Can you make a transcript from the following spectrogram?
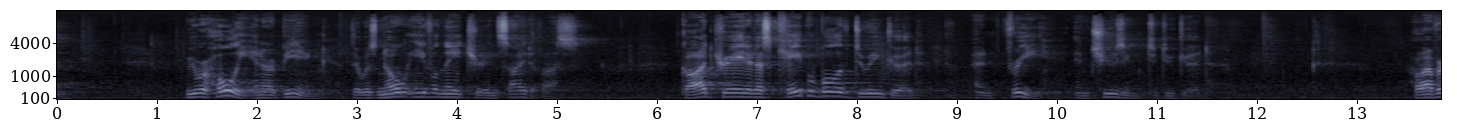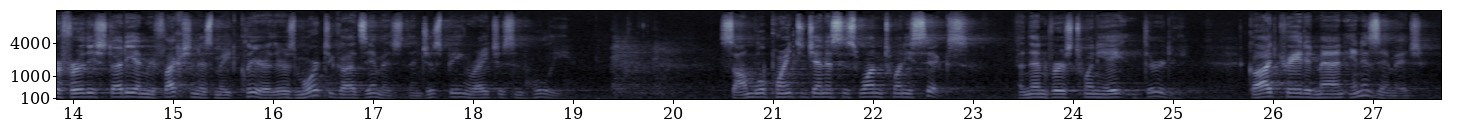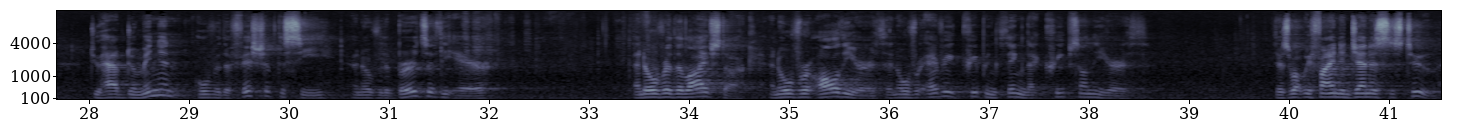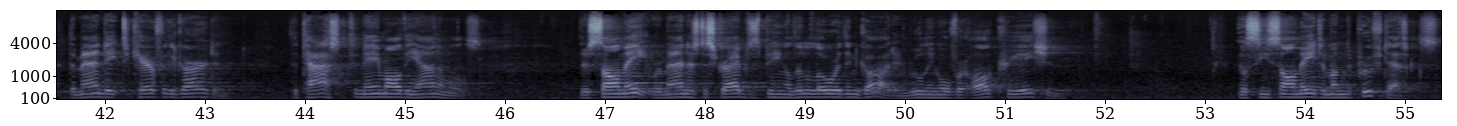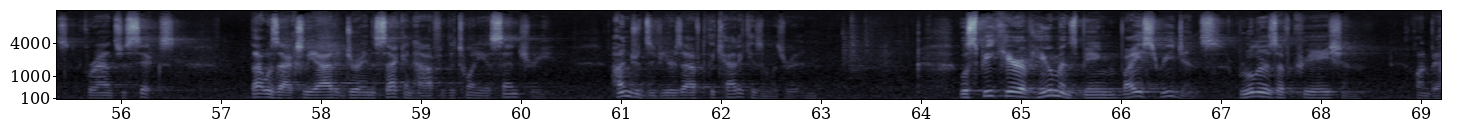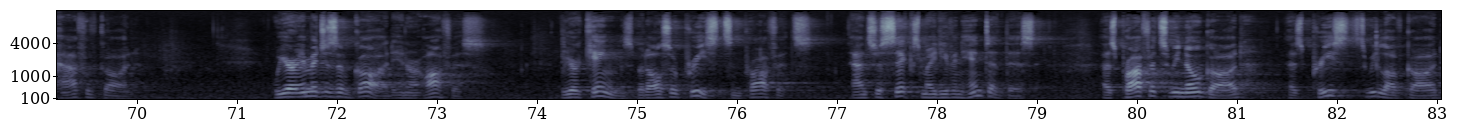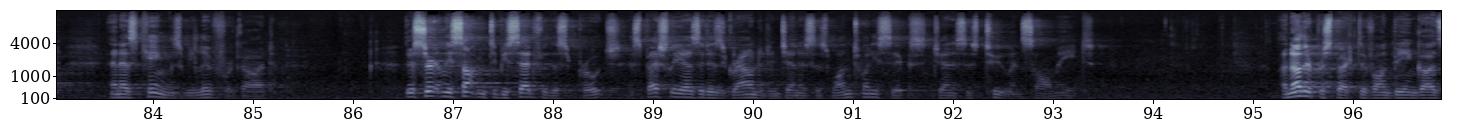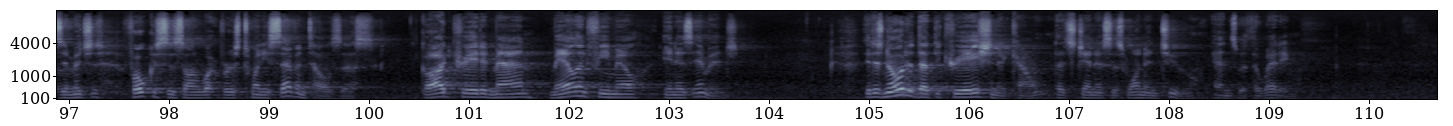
We were holy in our being, there was no evil nature inside of us. God created us capable of doing good and free in choosing to do good. However, further study and reflection has made clear there is more to God's image than just being righteous and holy. Some will point to Genesis 1:26 and then verse 28 and 30. God created man in his image. to have dominion over the fish of the sea, and over the birds of the air, and over the livestock, and over all the earth, and over every creeping thing that creeps on the earth. There's what we find in Genesis 2 the mandate to care for the garden, the task to name all the animals. There's Psalm 8, where man is described as being a little lower than God and ruling over all creation. You'll see Psalm 8 among the proof texts for answer 6. That was actually added during the second half of the 20th century, hundreds of years after the Catechism was written. We'll speak here of humans being vice regents, rulers of creation, on behalf of God. We are images of God in our office. We are kings, but also priests and prophets. Answer 6 might even hint at this. As prophets, we know God. As priests, we love God. And as kings, we live for God. There's certainly something to be said for this approach, especially as it is grounded in Genesis 1:26, Genesis 2, and Psalm 8. Another perspective on being God's image focuses on what verse 27 tells us. God created man, male and female, in his image. It is noted that the creation account, that's Genesis 1 and 2, ends with a wedding.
